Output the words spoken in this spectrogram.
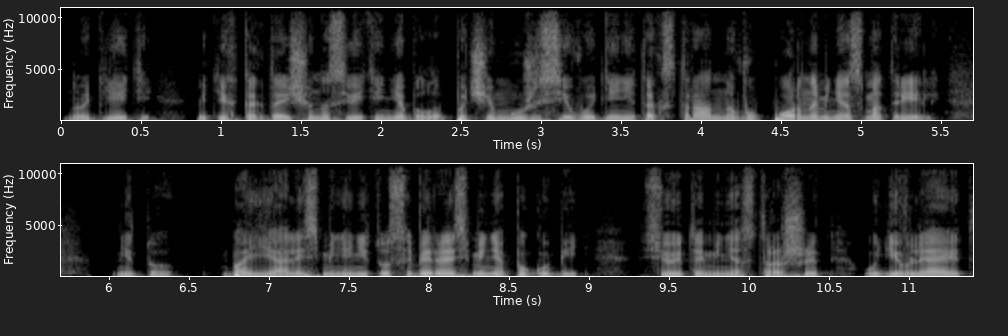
Но дети, ведь их тогда еще на свете не было. Почему же сегодня они так странно в упор на меня смотрели? Не то боялись меня, не то собирались меня погубить. Все это меня страшит, удивляет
